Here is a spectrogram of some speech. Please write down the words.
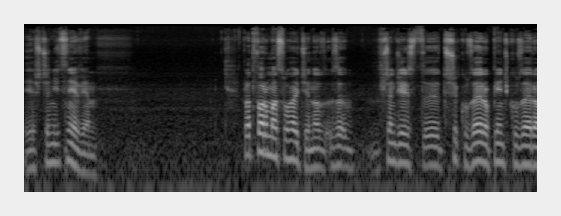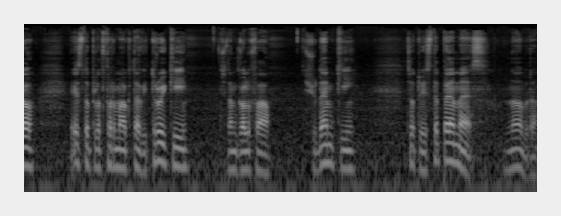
jeszcze nic nie wiem. Platforma, słuchajcie, no z, wszędzie jest y, 3Q0, 5Q0. Jest to platforma Octavii trójki, czy tam Golfa siódemki. Co tu jest? TPMS. Dobra.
